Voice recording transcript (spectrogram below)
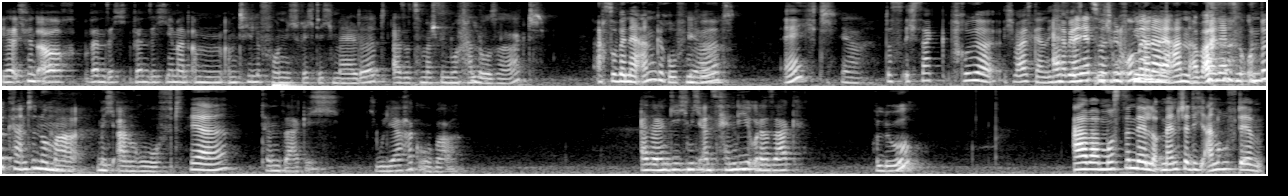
Ja, ich finde auch, wenn sich, wenn sich jemand am, am Telefon nicht richtig meldet, also zum Beispiel nur Hallo sagt. Ach so, wenn er angerufen Ja. wird? Echt? Ja. Das, ich sag früher, ich weiß gar nicht. Ich Also wenn jetzt zum ich Beispiel unbena- mehr an, aber wenn jetzt eine unbekannte Nummer mich anruft, ja. dann sage ich Julia Hackober. Also dann gehe ich nicht ans Handy oder sag Hallo? Aber muss denn der Mensch, der dich anruft, der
